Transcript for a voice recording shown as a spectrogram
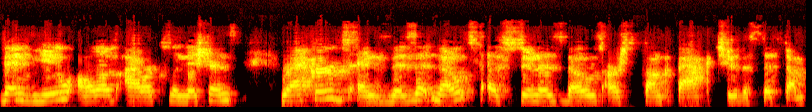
then view all of our clinicians' records and visit notes as soon as those are sunk back to the system.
